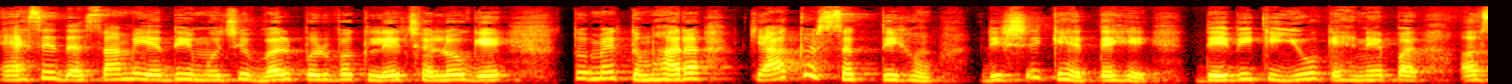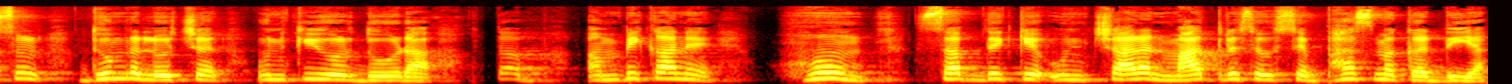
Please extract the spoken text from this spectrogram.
ऐसे दशा में यदि मुझे बलपूर्वक ले चलोगे तो मैं तुम्हारा क्या कर सकती हूँ? ऋषि कहते हैं, देवी के यूँ कहने पर असुर धूम्रलोचन उनकी ओर दौड़ा। तब अंबिका ने होम शब्द के उच्चारण मात्र से उसे भस्म कर दिया।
